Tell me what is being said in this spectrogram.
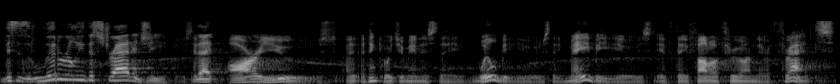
This is literally the strategy that — Are used. I think what you mean is they will be used. They may be used. If they follow through on their threats,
